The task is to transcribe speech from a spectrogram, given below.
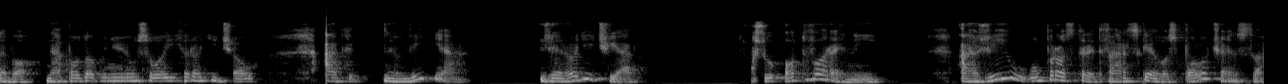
lebo napodobňujú svojich rodičov. Ak vidia, že rodičia sú otvorení a žijú uprostred farského spoločenstva,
